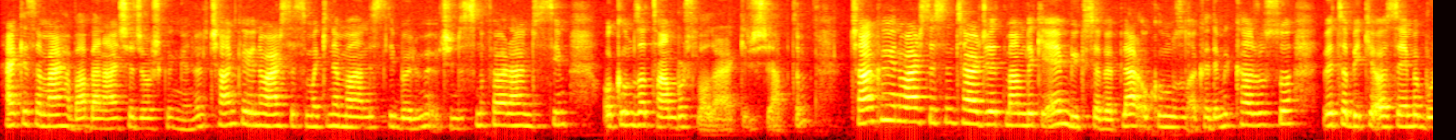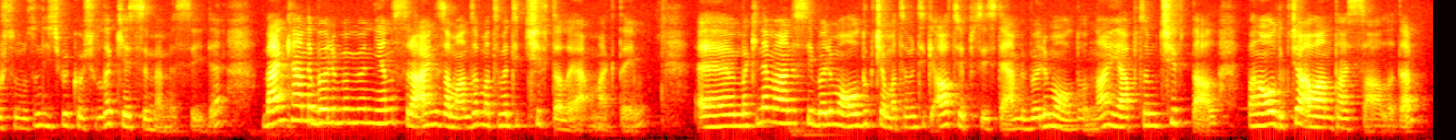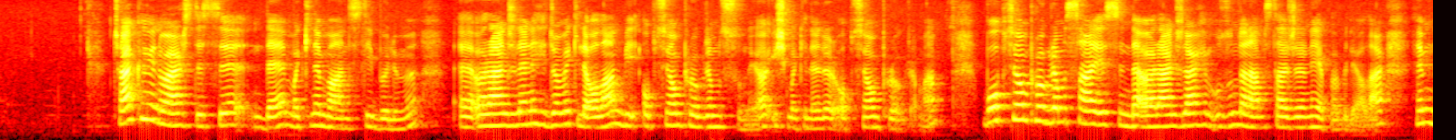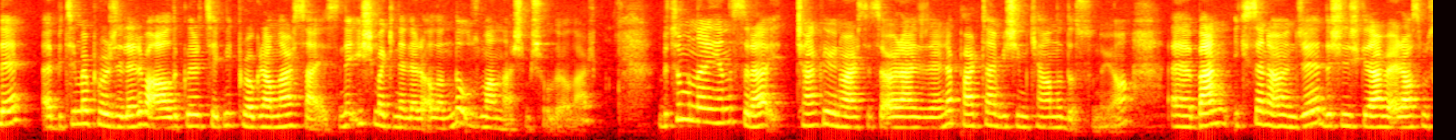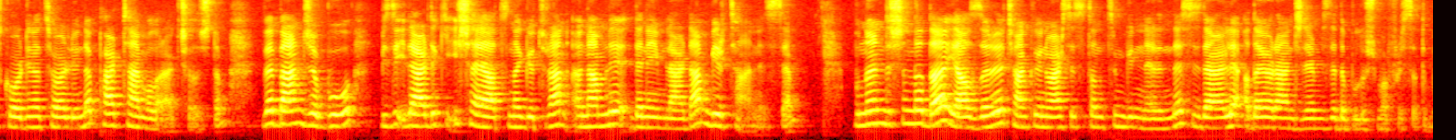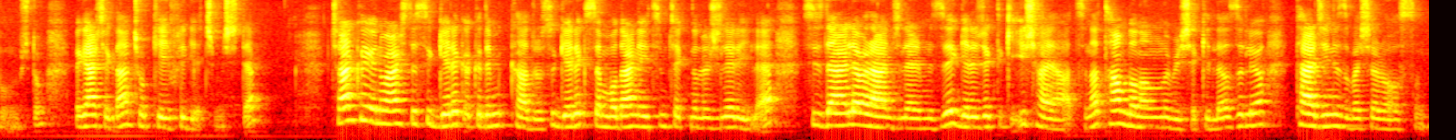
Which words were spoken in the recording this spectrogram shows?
Herkese merhaba, ben Ayşe Coşkun Gönül. Çankaya Üniversitesi Makine Mühendisliği Bölümü 3. sınıf öğrencisiyim. Okulumuza tam burslu olarak giriş yaptım. Çankaya Üniversitesi'ni tercih etmemdeki en büyük sebepler okulumuzun akademik kadrosu ve tabii ki ÖSYM bursumuzun hiçbir koşulda kesilmemesiydi. Ben kendi bölümümün yanı sıra aynı zamanda matematik çift dalı yapmaktayım. Ee, makine mühendisliği bölümü oldukça matematik altyapısı isteyen bir bölüm olduğundan yaptığım çift dal bana oldukça avantaj sağladı. Çankaya Üniversitesi'de makine mühendisliği bölümü e, öğrencilerine hidromek ile olan bir opsiyon programı sunuyor. İş makineleri opsiyon programı. Bu opsiyon programı sayesinde öğrenciler hem uzun dönem stajlarını yapabiliyorlar hem de bitirme projeleri ve aldıkları teknik programlar sayesinde iş makineleri alanında uzmanlaşmış oluyorlar. Bütün bunların yanı sıra Çankaya Üniversitesi öğrencilerine part-time iş imkanı da sunuyor. Ee, Ben iki sene önce dış ilişkiler ve Erasmus koordinatörlüğünde part-time olarak çalıştım. Ve bence bu bizi ilerideki iş hayatına götüren önemli deneyimlerden bir tanesi. Bunların dışında da yazları Çankaya Üniversitesi tanıtım günlerinde siz değerli aday öğrencilerimizle de buluşma fırsatı bulmuştum. Ve gerçekten çok keyifli geçmişti. Çankaya Üniversitesi gerek akademik kadrosu gerekse modern eğitim teknolojileriyle siz değerli öğrencilerimizi gelecekteki iş hayatına tam donanımlı bir şekilde hazırlıyor. Tercihiniz başarı olsun.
